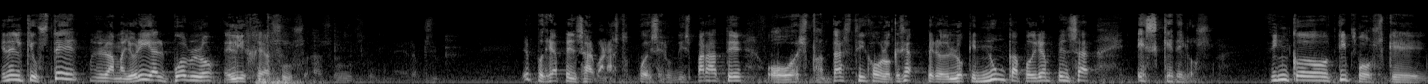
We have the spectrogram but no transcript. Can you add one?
en el que usted, la mayoría, el pueblo, elige a sus, a sus eh, representantes. Él podría pensar, bueno, esto puede ser un disparate o es fantástico o lo que sea, pero lo que nunca podrían pensar es que de los cinco tipos que,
